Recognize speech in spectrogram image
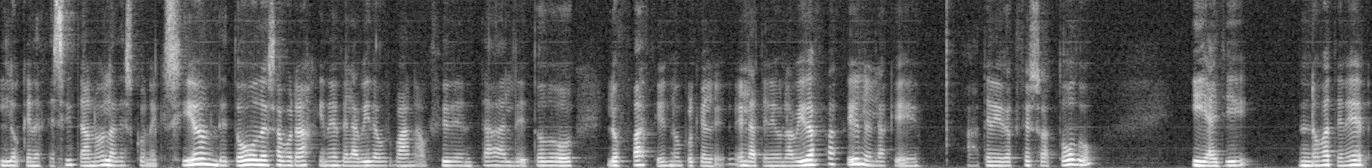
lo que necesita, ¿no? La desconexión de toda esa vorágine de la vida urbana occidental, de todo lo fácil, ¿no? Porque él ha tenido una vida fácil en la que ha tenido acceso a todo y allí no va a tener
